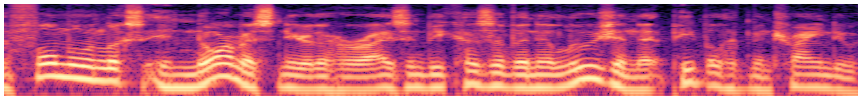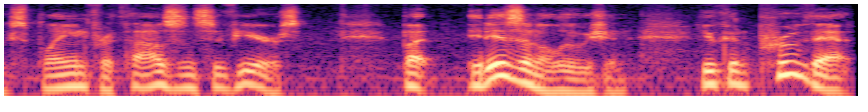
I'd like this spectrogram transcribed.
The full moon looks enormous near the horizon because of an illusion that people have been trying to explain for thousands of years. But it is an illusion. You can prove that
